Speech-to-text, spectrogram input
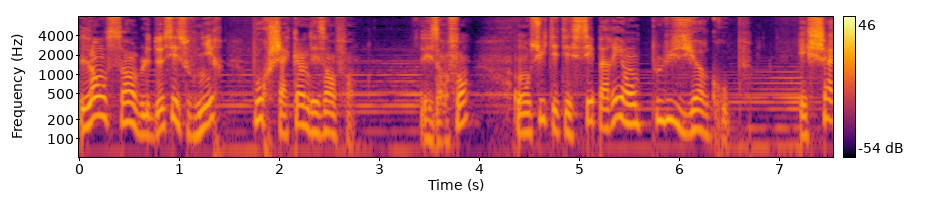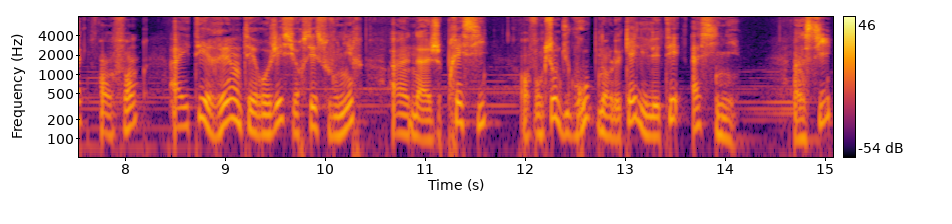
l'ensemble de ces souvenirs pour chacun des enfants. Les enfants ont ensuite été séparés en plusieurs groupes et chaque enfant a été réinterrogé sur ses souvenirs à un âge précis en fonction du groupe dans lequel il était assigné. Ainsi,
